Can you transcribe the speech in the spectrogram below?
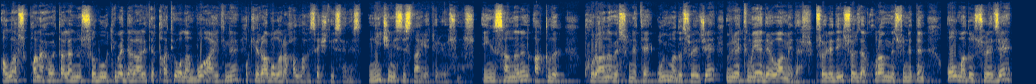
Allah subhanehu ve teala'nın subuti ve delaleti kati olan bu ayetini o ki Rab olarak Allah'ı seçtiyseniz niçin istisna getiriyorsunuz? İnsanların aklı Kur'an'a ve sünnete uymadığı sürece üretmeye devam eder. Söylediği sözler Kur'an ve sünnetten olmadığı sürece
